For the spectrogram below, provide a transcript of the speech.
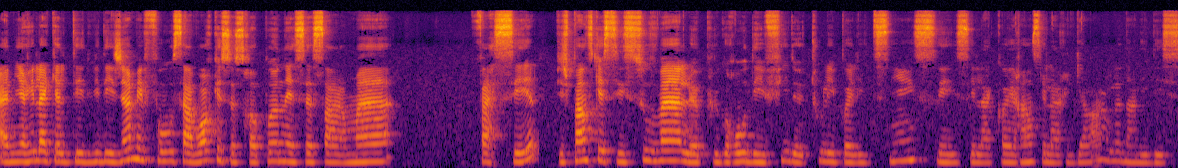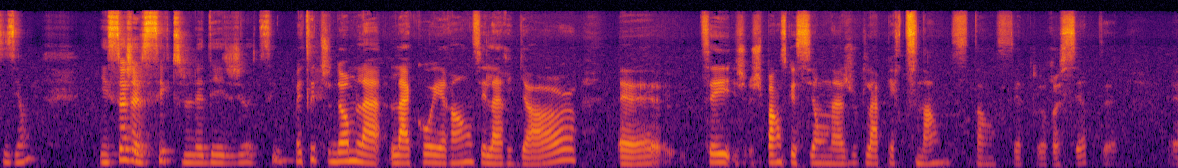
améliorer la qualité de vie des gens, mais il faut savoir que ce ne sera pas nécessairement facile. Puis je pense que c'est souvent le plus gros défi de tous les politiciens, c'est la cohérence et la rigueur là, dans les décisions. Et ça, je le sais que tu l'as déjà. Mais tu nommes la, la, cohérence et la rigueur. Euh, je pense que si on ajoute la pertinence dans cette recette, euh,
